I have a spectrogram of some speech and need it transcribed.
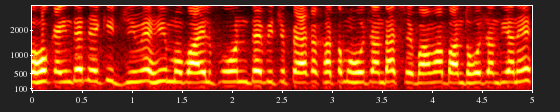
ਉਹ ਕਹਿੰਦੇ ਨੇ ਕਿ ਜਿਵੇਂ ਹੀ ਮੋਬਾਈਲ ਫੋਨ ਦੇ ਵਿੱਚ ਪੈਕ ਖਤਮ ਹੋ ਜਾਂਦਾ, ਸੇਵਾਵਾਂ ਬੰਦ ਹੋ ਜਾਂਦੀਆਂ ਨੇ,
